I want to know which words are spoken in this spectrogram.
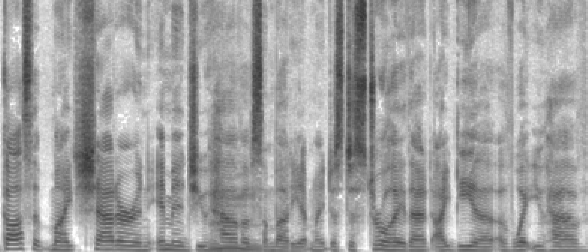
gossip might shatter an image you have Mm. of somebody. It might just destroy that idea of what you have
